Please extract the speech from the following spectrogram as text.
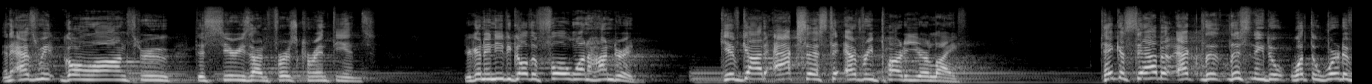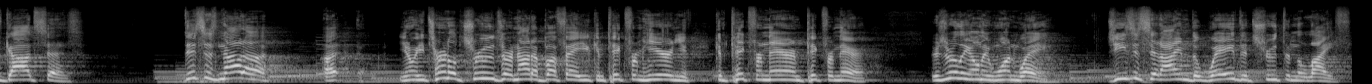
And as we go along through this series on First Corinthians, you're gonna need to go the full 100. Give God access to every part of your life. Take a stab at listening to what the Word of God says. This is not a, a, you know, eternal truths are not a buffet. You can pick from here and you can pick from there and pick from there. There's really only one way. Jesus said, I am the way, the truth, and the life.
